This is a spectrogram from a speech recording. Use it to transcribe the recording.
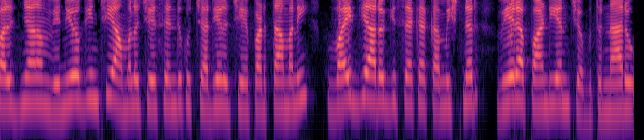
పరిజ్ఞానం వినియోగించి అమలు చేసేందుకు చర్యలు చేపడతామని వైద్య ఆరోగ్య శాఖ కమిషనర్ వీరపాండియన్ చెబుతున్నారు.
